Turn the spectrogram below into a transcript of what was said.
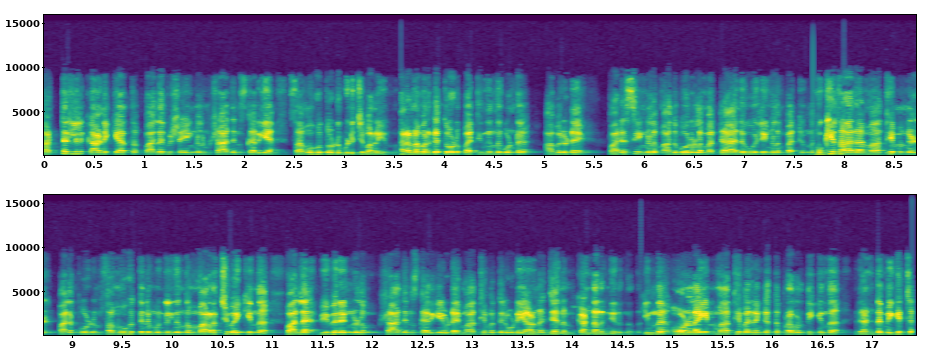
നട്ടലിൽ കാണിക്കാത്ത പല വിഷയങ്ങളും ഷാജൻ സ്കറിയ സമൂഹത്തോട് വിളിച്ചു പറയുന്നു. ഭരണവർഗത്തോട് പറ്റി നിന്നുകൊണ്ട് അവരുടെ പരസ്യങ്ങളും അതുപോലുള്ള മറ്റ് ആനുകൂല്യങ്ങളും പറ്റുന്ന മുഖ്യധാര മാധ്യമങ്ങൾ പലപ്പോഴും സമൂഹത്തിന് മുന്നിൽ നിന്നും മറച്ചുവെക്കുന്ന പല വിവരങ്ങളും ഷാജൻ സ്കർഗയുടെ മാധ്യമത്തിലൂടെയാണ് ജനം കണ്ടറിഞ്ഞിരുന്നത്. ഇന്ന് ഓൺലൈൻ മാധ്യമ രംഗത്ത് പ്രവർത്തിക്കുന്ന രണ്ട് മികച്ച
